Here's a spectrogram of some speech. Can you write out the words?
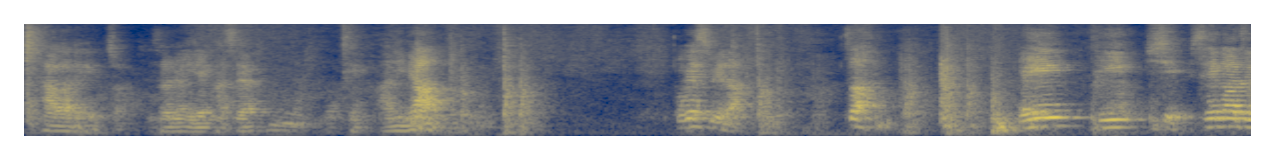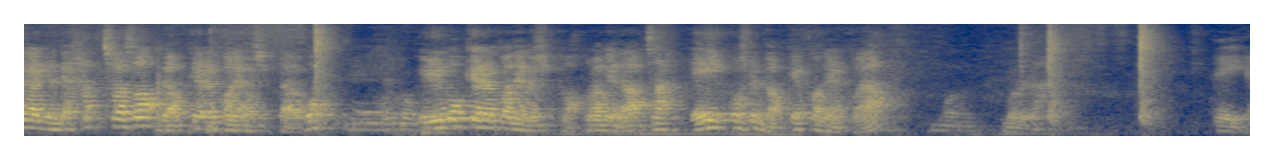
4가 되겠죠. 이 설명 이해 가세요? 오케이. 아니면 보겠습니다. 자, A, B, C 세 가지가 있는데 합쳐서 몇 개를 꺼내고 싶다고? 일곱. 개를 꺼내고 싶어. 그럼 얘들아, 자, A 꽃을 몇 개 꺼낼 거야? 뭐. 몰라. A 개.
